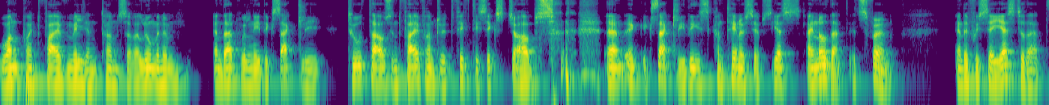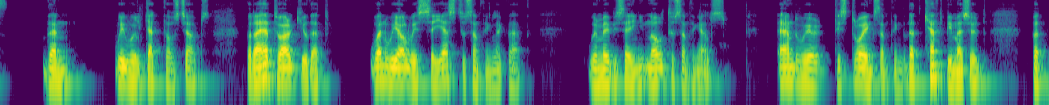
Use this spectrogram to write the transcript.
1.5 million tons of aluminum. And that will need exactly 2,556 jobs and exactly these container ships. Yes, I know that. It's firm. And if we say yes to that, then we will get those jobs. But I had to argue that when we always say yes to something like that, we're maybe saying no to something else. And we're destroying something that can't be measured, but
